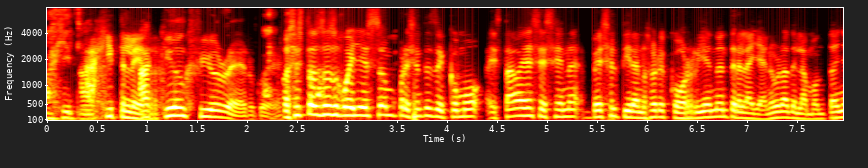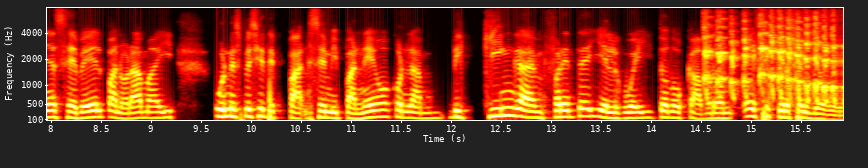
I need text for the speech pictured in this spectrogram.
A Hitler. a Hitler. A Kung Führer, güey. O sea, estos dos güeyes son presentes de cómo estaba esa escena, ves el tiranosaurio corriendo entre la llanura de la montaña, se ve el panorama ahí, una especie de pa- semipaneo con la vikinga enfrente y el güey todo cabrón. Ese quiero ser yo, güey.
